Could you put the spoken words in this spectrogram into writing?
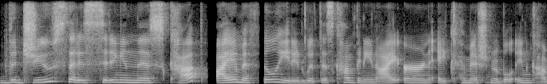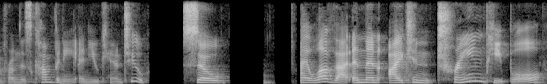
the juice that is sitting in this cup, I am affiliated with this company and I earn a commissionable income from this company, and you can too. So I love that. And then I can train people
